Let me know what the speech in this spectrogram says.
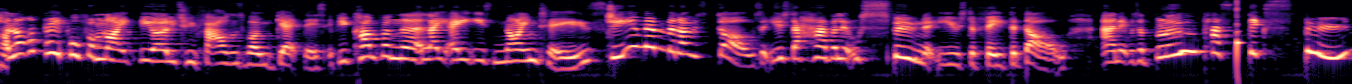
A lot of people from like the early 2000s won't get this. If you come from the late 80s, 90s, do you remember those dolls that used to have a little spoon that you used to feed the doll? And it was a blue plastic spoon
